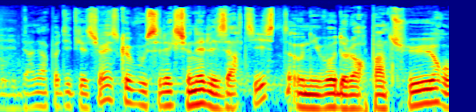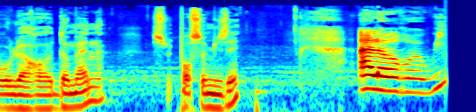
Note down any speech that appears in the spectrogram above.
Et dernière petite question, est-ce que vous sélectionnez les artistes au niveau de leur peinture ou leur euh, domaine pour ce musée? Alors euh, oui,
